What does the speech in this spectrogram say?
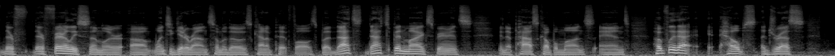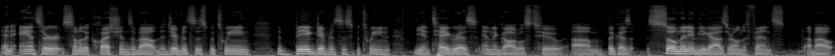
they're they're fairly similar um, once you get around some of those kind of pitfalls. But that's that's been my experience in the past couple months, and hopefully that helps address and answer some of the questions about the differences between the big differences between the Integras and the goggles too, um, because so many of you guys are on the fence about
